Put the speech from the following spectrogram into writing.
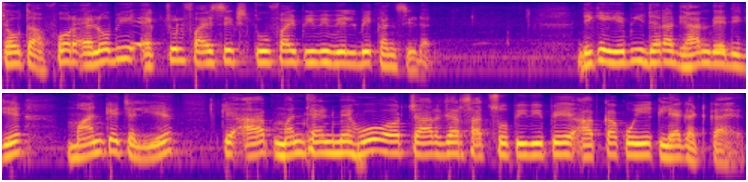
चौथा for L O B actual five six two five P V will be consider देखिए, ये भी जरा ध्यान दे दीजिए। मान के चलिए कि आप मंथ एंड में हो और चार हज़ार सात सौ पी वी पे आपका कोई एक लेग अटका है।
